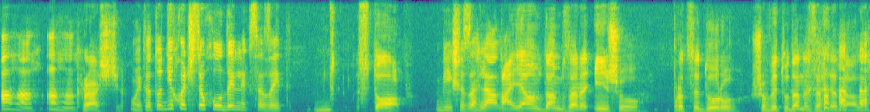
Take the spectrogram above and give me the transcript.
Ага, ага. Краще. Ой, то тоді хочеться в холодильник все зайти. Стоп! Більше заглянути. А я вам дам зараз іншу процедуру, щоб ви туди не заглядали.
